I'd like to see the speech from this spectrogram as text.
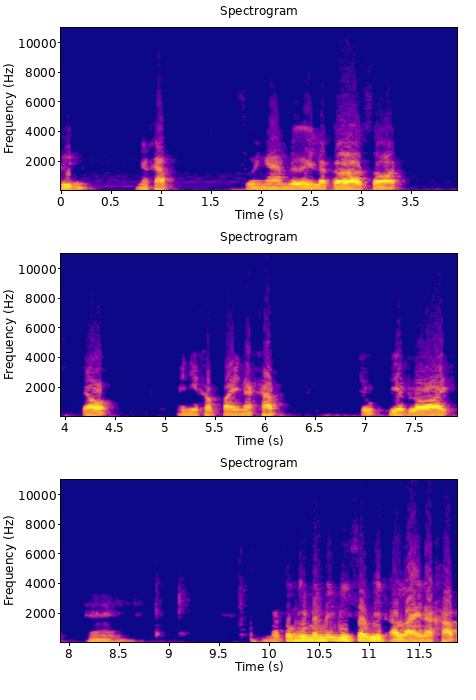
ขึ้นนะครับ สวยงามเลยแล้วก็สอดเจ้าอันนี้เข้าไปนะครับ จบเรียบร้อยอ่ามาตรงนี้มันไม่มีสวิตช์อะไรนะครับ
